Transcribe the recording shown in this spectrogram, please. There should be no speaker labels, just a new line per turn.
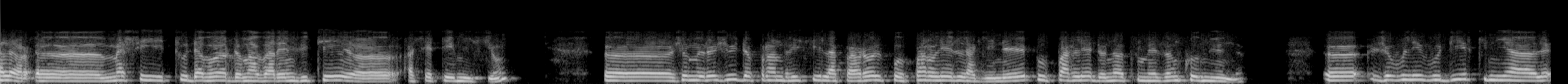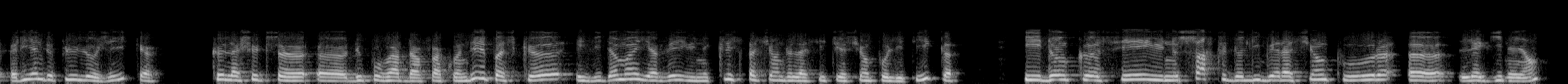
Alors, euh, merci tout d'abord de m'avoir invité euh, à cette émission. Euh, je me réjouis de prendre ici la parole pour parler de la Guinée, pour parler de notre maison commune. je voulais vous dire qu'il n'y a rien de plus logique que la chute du pouvoir d'Alpha Condé parce que, évidemment, il y avait une crispation de la situation politique et donc, euh, c'est une sorte de libération pour euh, les Guinéens,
